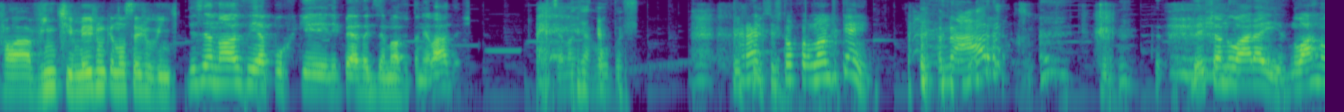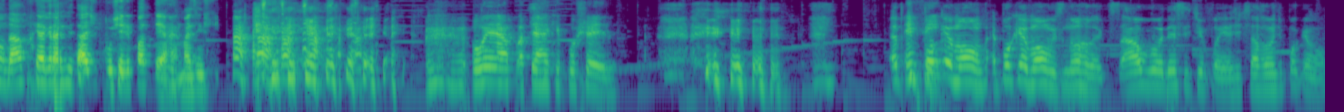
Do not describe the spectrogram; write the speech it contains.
falar 20, mesmo que não seja o 20. 19 é porque ele pesa 19 toneladas? 19 arrobas. Caralho, vocês estão falando de quem? Nada. Deixa no ar aí. No ar não dá porque a gravidade puxa ele pra terra, mas enfim. Ou é a, a terra que puxa ele? É porque Enfim. Pokémon, é Pokémon, Snorlax, algo desse tipo aí. A gente tá falando de Pokémon.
